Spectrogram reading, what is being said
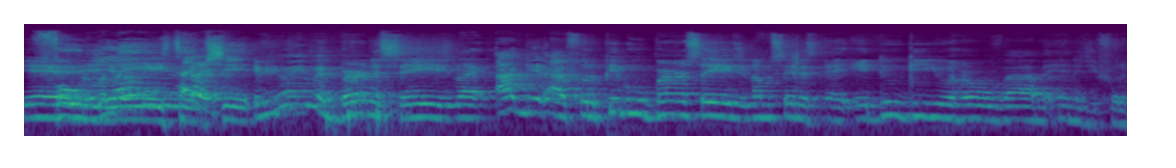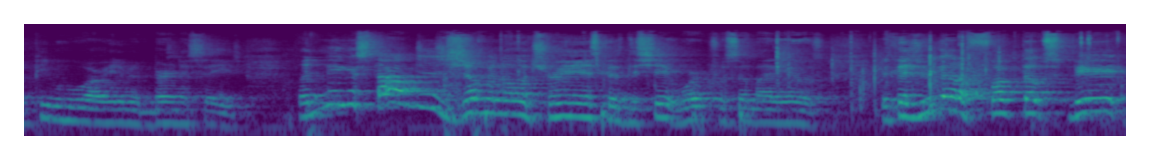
Yeah, Folding my legs type like, shit. If you ain't been burning sage, like I get, I, for the people who burn sage, and I'm saying this, it, it do give you a whole vibe and energy for the people who already been burning sage. But nigga, stop just jumping on trends because the shit worked for somebody else. Because you got a fucked up spirit,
